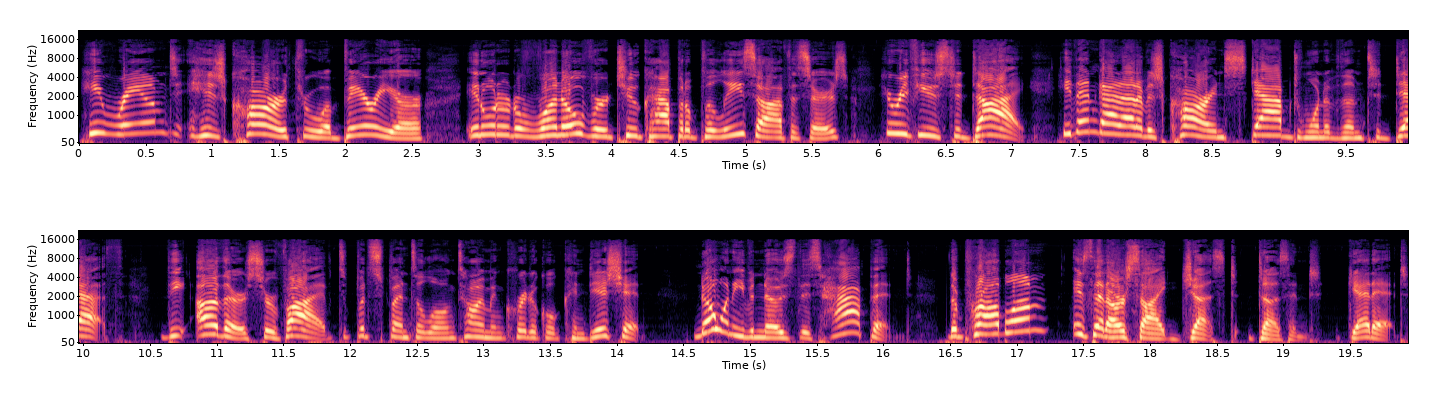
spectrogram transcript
He rammed his car through a barrier in order to run over two Capitol police officers who refused to die. He then got out of his car and stabbed one of them to death. The other survived, but spent a long time in critical condition. No one even knows this happened. The problem is that our side just doesn't get it.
